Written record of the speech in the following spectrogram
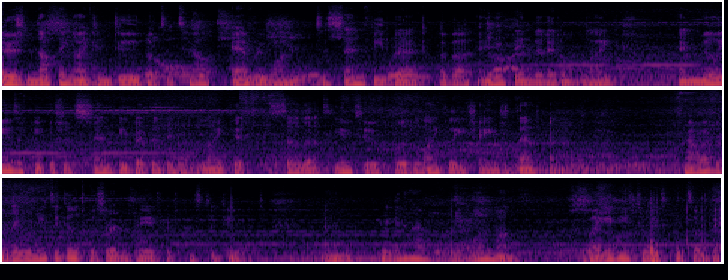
There is nothing I can do but to tell everyone to send feedback about anything that I don't like, and millions of people should send feedback that they don't like it, so that YouTube would likely change that back. However, they will need to go to a certain page which has to do it, and you're gonna have one month. If I get used to it, it's okay.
